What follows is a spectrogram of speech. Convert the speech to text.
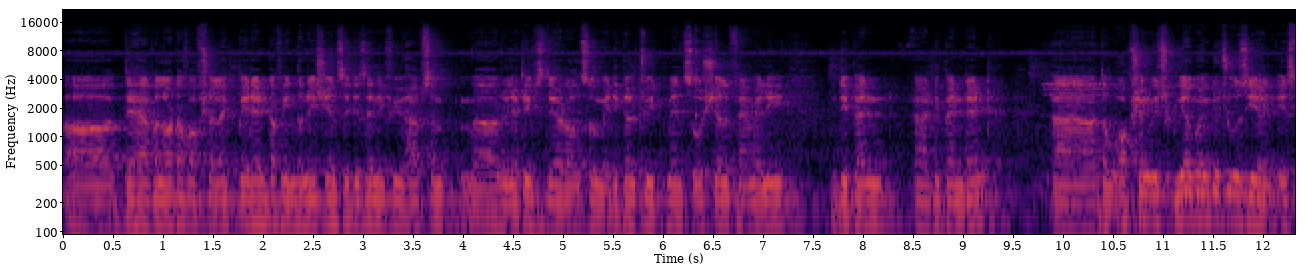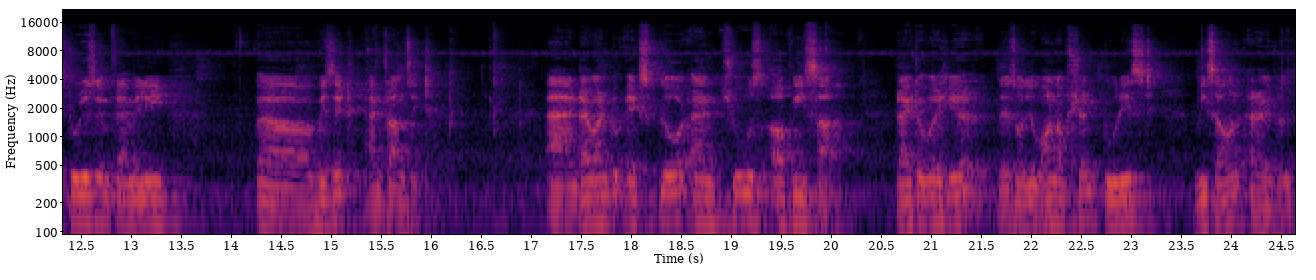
uh, they have a lot of options like parent of indonesian citizen if you have some uh, relatives there also medical treatment social family depend uh, dependent. Uh, the option which we are going to choose here is tourism family uh, visit and transit. And I want to explore and choose a visa. Right over here there's only one option tourist visa on arrival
